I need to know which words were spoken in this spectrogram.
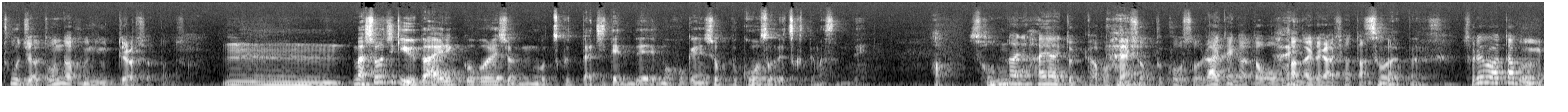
当時はどんなふうに売ってらっしゃったんですか？うんまあ正直言うとアイリックコーポレーションを作った時点でもう保険ショップ構想で作ってますんで。あそんなに早い時から保険ショップ構想、はい、来店型をお考えでいらっしゃったんですか、はい、そうだったんです。それは多分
